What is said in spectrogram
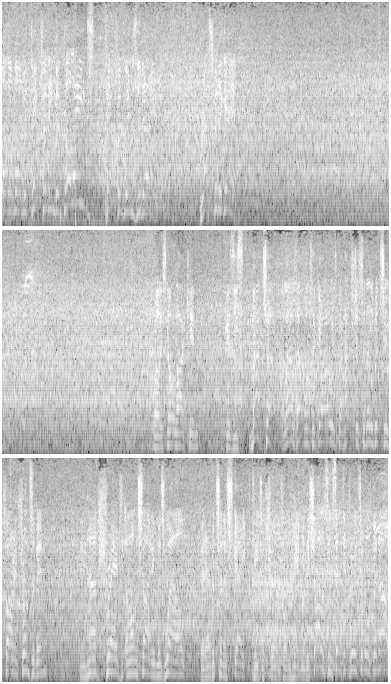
One-on-one with Pickford, England colleagues. Pickford wins the day. Rashford again. Well, it's not like him because he's... Mata allows that one to go. Is perhaps just a little bit too far in front of him. He had Fred alongside him as well, but Everton escaped. Peter Form from him, and Richarlison sent it through towards Bernard,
